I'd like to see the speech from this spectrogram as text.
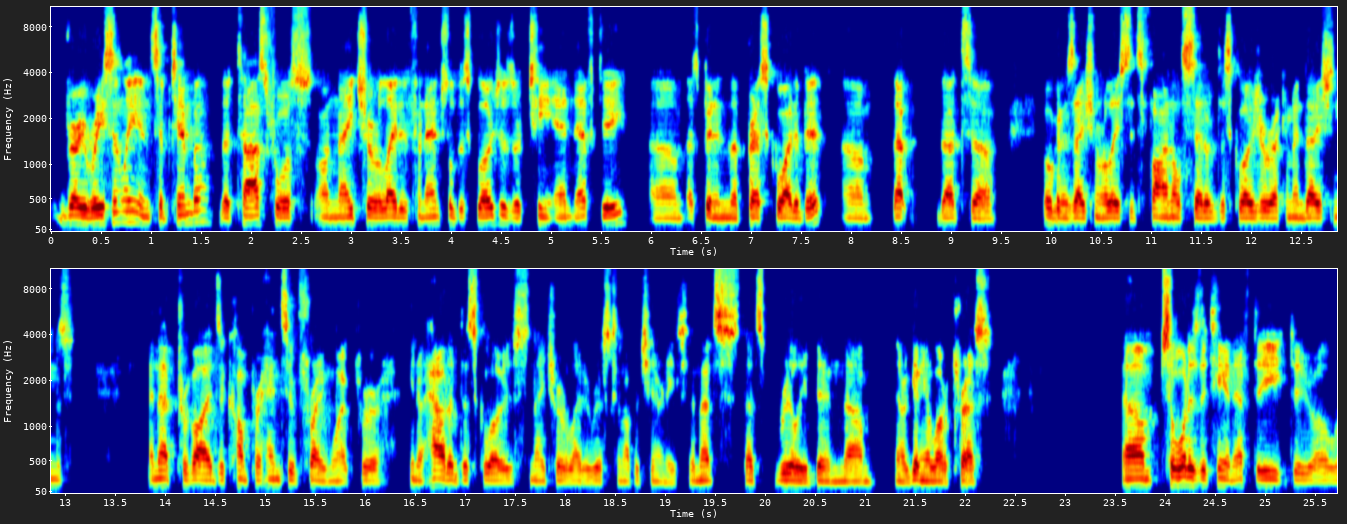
very recently in September, the Task Force on Nature Related Financial Disclosures, or TNFD, um, that's been in the press quite a bit. Um, that that uh, organization released its final set of disclosure recommendations and that provides a comprehensive framework for you know how to disclose nature related risks and opportunities. And that's that's really been um, you know getting a lot of press. Um, so what does the TNFD do? I'll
